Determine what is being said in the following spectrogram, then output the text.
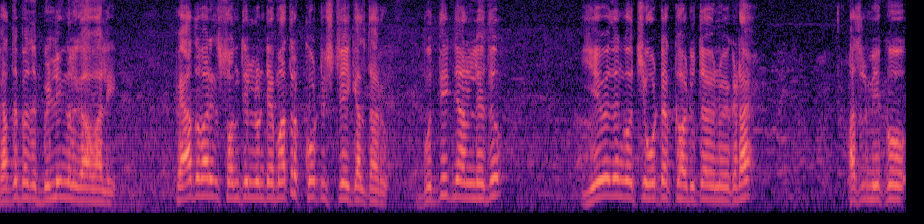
పెద్ద పెద్ద బిల్డింగులు కావాలి. పేదవారికి సొంత ఇల్లు ఉంటే మాత్రం కోర్టు స్టేకి వెళ్తారు. బుద్ధి జ్ఞానం లేదు. ఏ విధంగా వచ్చి ఓటు హక్కు అడుగుతావు నువ్వు ఇక్కడ? అసలు మీకు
